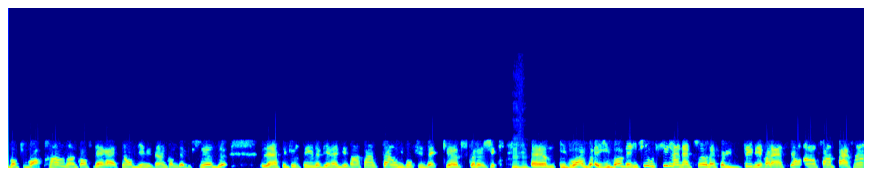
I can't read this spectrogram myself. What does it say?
va pouvoir prendre en considération, bien évidemment, comme d'habitude, la sécurité et le bien-être des enfants, tant au niveau physique que psychologique. Mhm. Euh, il, doit, il va vérifier aussi la nature, la solidité des relations enfants-parents,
